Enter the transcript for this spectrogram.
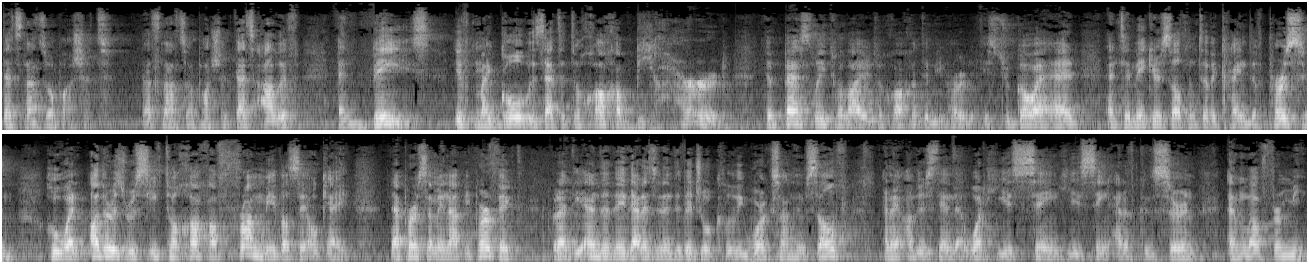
That's not so pashat. That's not so pashat. That's aleph. And Beis, if my goal is that the tochacha be heard, the best way to allow your tochacha to be heard is to go ahead and to make yourself into the kind of person who, when others receive tochacha from me, they'll say, okay, that person may not be perfect, but at the end of the day, that is an individual clearly works on himself, and I understand that what he is saying, he is saying out of concern and love for me.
